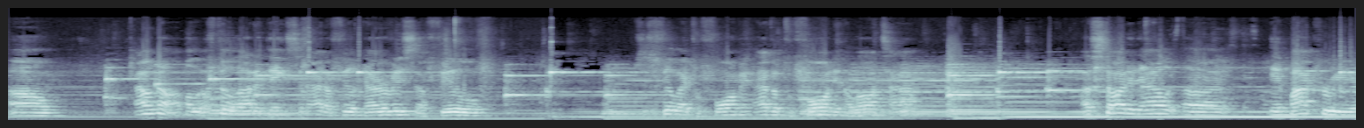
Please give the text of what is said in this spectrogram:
Um, I don't know. I'm a, I feel a lot of things tonight. I feel nervous. I feel just feel like performing. I haven't performed in a long time. I started out uh, in my career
